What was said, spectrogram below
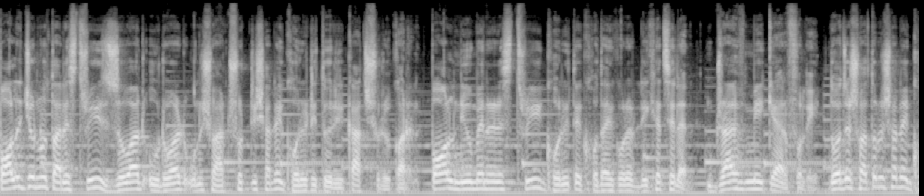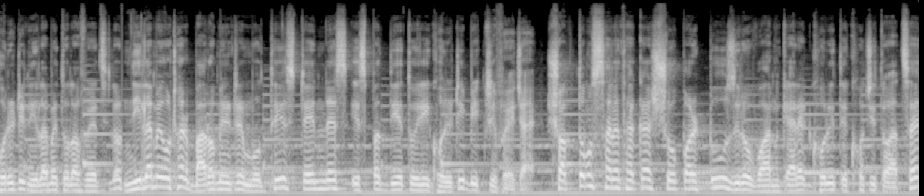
পলের জন্য তার স্ত্রী জোয়ার্ড উডওয়ার্ড উনিশশো সালে ঘড়িটি তৈরির কাজ শুরু করেন। পল নিউম্যানের স্ত্রী ঘড়িতে খোদাই করে লিখেছিলেন ড্রাইভ মি কেয়ারফুলি দু সালে ঘড়িটি নিলামে তোলা হয়েছিল। নিলামে ওঠার বারো মিনিটের মধ্যে স্টেনলেস ইস্পাত দিয়ে তৈরি ঘড়িটি বিক্রি হয়ে যায়। সপ্তম স্থানে থাকা সোপার টু জিরো ওয়ান ক্যারেট ঘড়িতে খচিত আছে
